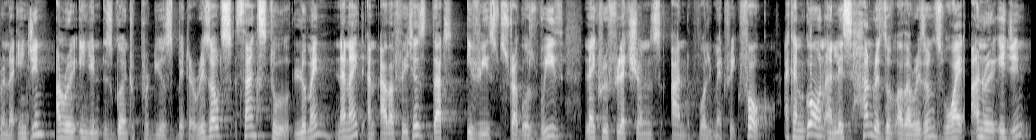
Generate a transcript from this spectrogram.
render engine, Unreal Engine is going to produce better results thanks to Lumen, Nanite, and other features that Eevee struggles with, like reflections and volumetric fog. I can go on and list hundreds of other reasons why Unreal Engine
